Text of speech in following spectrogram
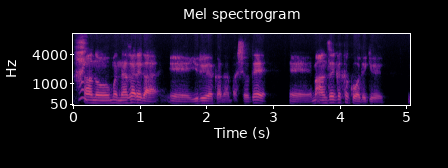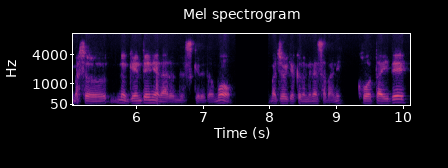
はい、あの、まあ、流れが、えー緩やかな場所で、えーまあ、安全が確保できる場所の限定にはなるんですけれども、まあ、乗客の皆様に交代で、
